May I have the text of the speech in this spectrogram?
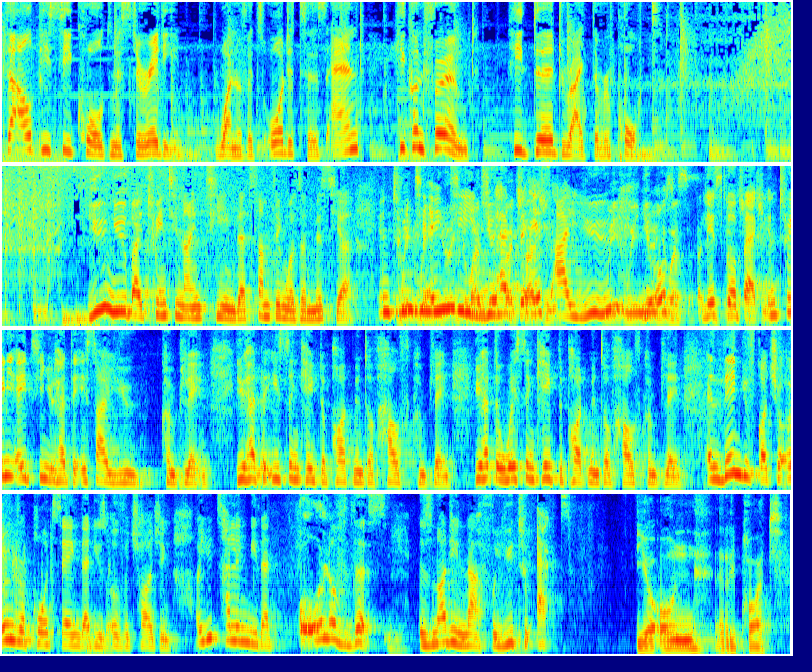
The LPC called Mr. Reddy, one of its auditors, and he confirmed he did write the report. You knew by 2019 that something was amiss here. In 2018, we, we you had the SIU. We, you also, let's go back. In 2018, you had the SIU complaint. You had the Eastern Cape Department of Health complaint. You had the Western Cape Department of Health complaint. And then you've got your own report saying that he's overcharging. Are you telling me that all of this mm. is not enough for you to act? Your own report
